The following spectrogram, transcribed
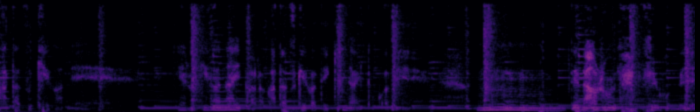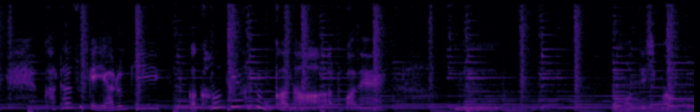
片付けがねやる気がないから片付けができないとかね。うんってなるんですよね。片付けやる気とか関係あるのかなとかね。うん思ってしまう。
